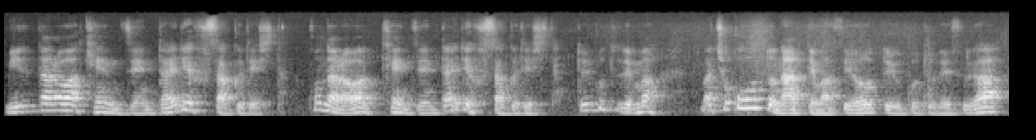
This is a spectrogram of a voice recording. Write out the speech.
水ならは県全体で不作でした。コナラは県全体で不作でした。ということで、まあ、まあ、ちょこっとなってますよということですが、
